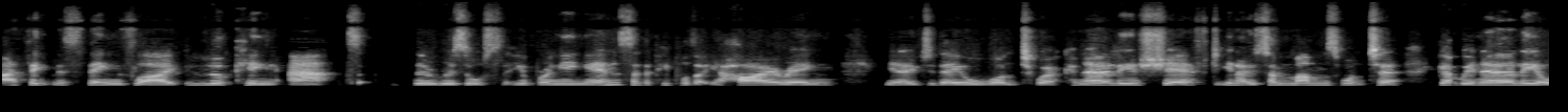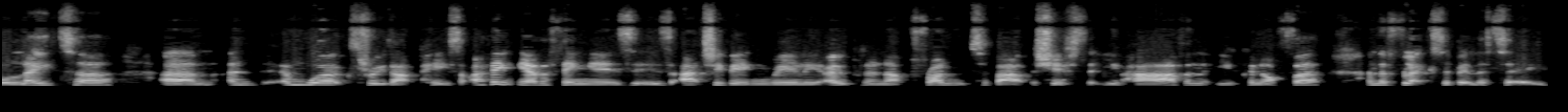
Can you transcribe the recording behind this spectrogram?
I think there's things like looking at the resource that you're bringing in. So the people that you're hiring, you know, do they all want to work an earlier shift? You know, some mums want to go in early or later um, and and work through that piece. I think the other thing is is actually being really open and upfront about the shifts that you have and that you can offer and the flexibility.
